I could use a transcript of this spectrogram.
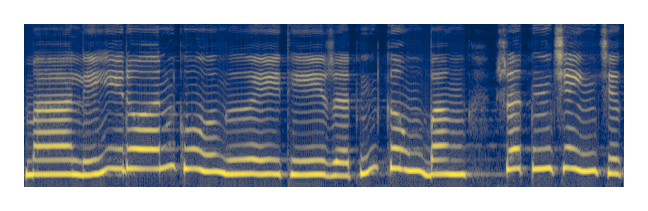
Mà lý đoán của người thì rất công bằng, rất chính trực,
